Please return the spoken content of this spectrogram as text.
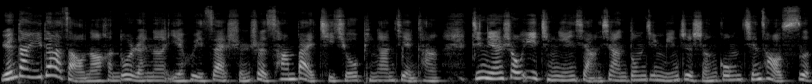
元旦一大早呢，很多人呢也会在神社参拜，祈求平安健康。今年受疫情影响，像东京明治神宫、浅草寺、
